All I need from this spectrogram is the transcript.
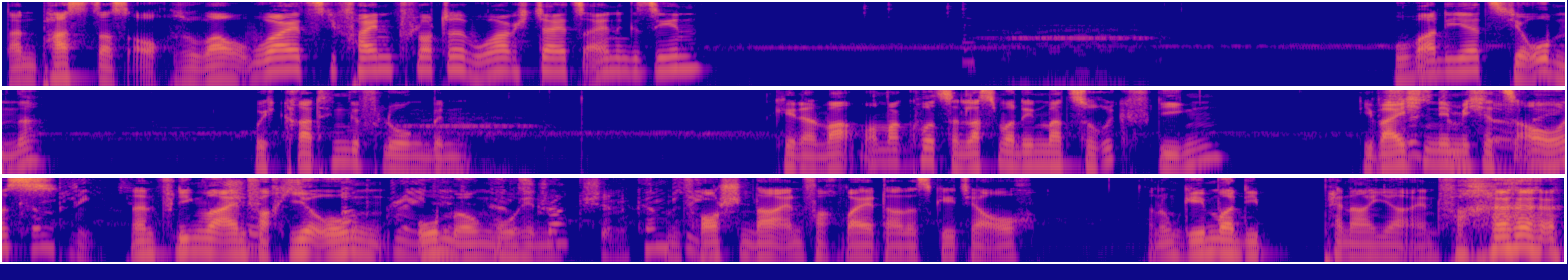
Dann passt das auch. So, wo war jetzt die Feindflotte? Wo habe ich da jetzt eine gesehen? Wo war die jetzt? Hier oben, ne? Wo ich gerade hingeflogen bin. Okay, dann warten wir mal kurz. Dann lassen wir den mal zurückfliegen. Die weichen nämlich jetzt aus. Dann fliegen wir einfach hier oben, oben irgendwo hin. Und forschen da einfach weiter. Das geht ja auch. Dann umgehen wir die Penner hier einfach.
